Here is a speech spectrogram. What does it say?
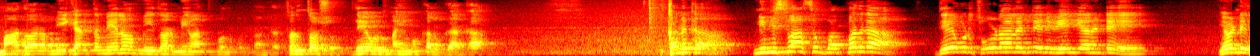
మా ద్వారా మీకెంత మేలో మీ ద్వారా మేమంత పొందుకుంటున్నాం అంటారు. సంతోషం. దేవుడు మహిమ కలుగాక కనుక నీ విశ్వాసం గొప్పదిగా దేవుడు చూడాలంటే నువ్వేం చేయాలంటే ఏమండి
